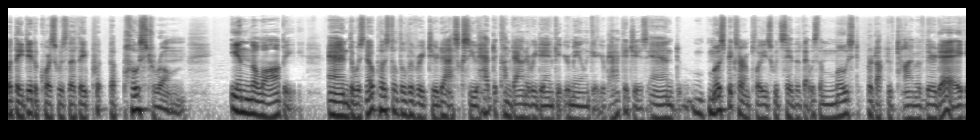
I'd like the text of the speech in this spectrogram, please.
what they did of course was that they put the post room in the lobby and there was no postal delivery to your desk so you had to come down every day and get your mail and get your packages. And most pixar employees would say that that was the most productive time of their day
